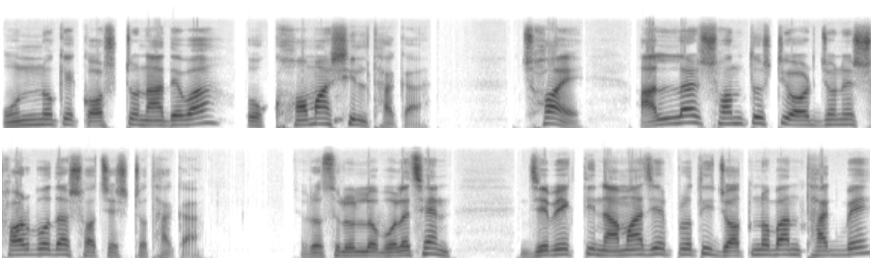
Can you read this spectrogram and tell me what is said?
অন্যকে কষ্ট না দেওয়া ও ক্ষমাশীল থাকা। ছয়, আল্লাহর সন্তুষ্টি অর্জনের সর্বদা সচেষ্ট থাকা। রসুলুল্লাহ বলেছেন, যে ব্যক্তি নামাজের প্রতি যত্নবান থাকবে,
